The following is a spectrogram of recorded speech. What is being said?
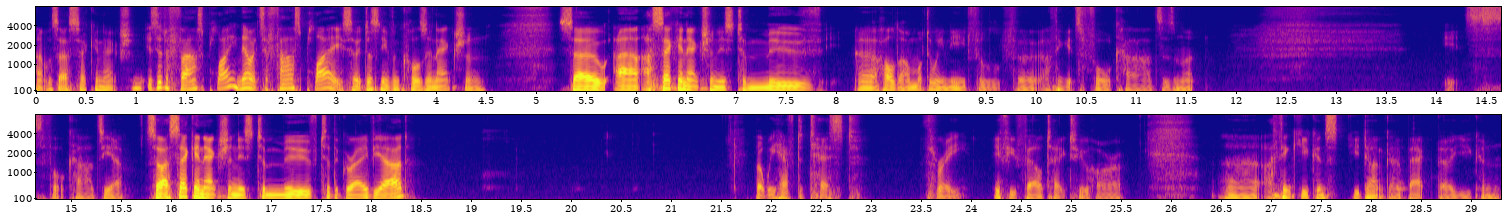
That was our second action. Is it a fast play? No, it's a fast play, so it doesn't even cause an action. So uh, our second action is to move. Uh, hold on, what do we need for for? I think it's four cards, isn't it? It's four cards, yeah. So our second action is to move to the graveyard. but we have to test three. If you fail, take two horror. Uh, I think you can. You don't go back though. You can.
